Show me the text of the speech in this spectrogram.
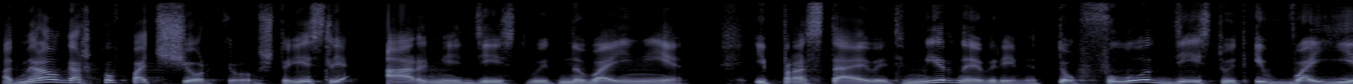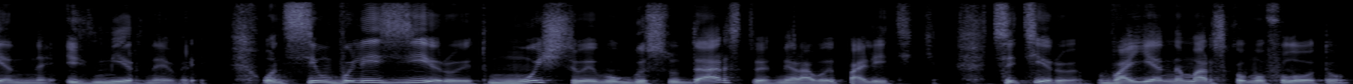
Адмирал Гашков подчеркивал, что если армия действует на войне и простаивает в мирное время, то флот действует и в военное, и в мирное время. Он символизирует мощь своего государства в мировой политике. Цитирую. «Военно-морскому флоту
